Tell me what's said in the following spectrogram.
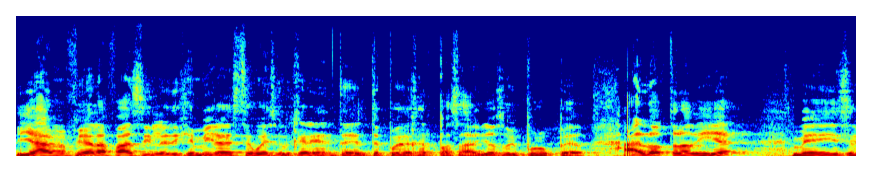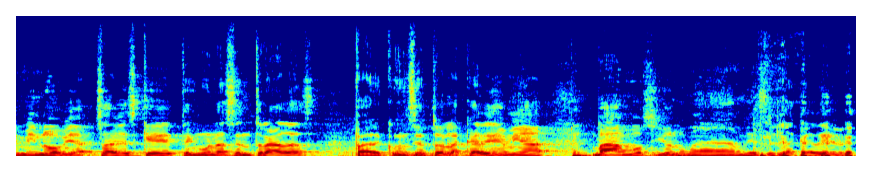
y ya me fui a la fácil y le dije, mira, este güey es el gerente, él te puede dejar pasar, yo soy puro pedo. Al otro día me dice mi novia, ¿sabes qué? Tengo unas entradas para el concierto de la academia, vamos. Y yo, no mames, es la academia.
